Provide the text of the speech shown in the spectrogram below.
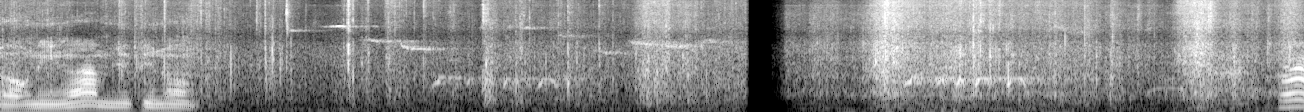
ดอกนี้งามอยู่พี่น้อง อะ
